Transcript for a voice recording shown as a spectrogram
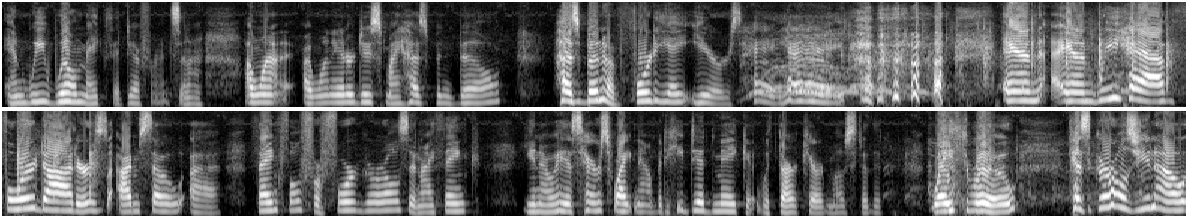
And we will make the difference. And I, I, want, I want to introduce my husband, Bill, husband of 48 years. Hey, hey. and and we have four daughters. I'm so uh, thankful for four girls, and I think, you know, his hair's white now, but he did make it with dark hair most of the way through. Because girls, you know,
